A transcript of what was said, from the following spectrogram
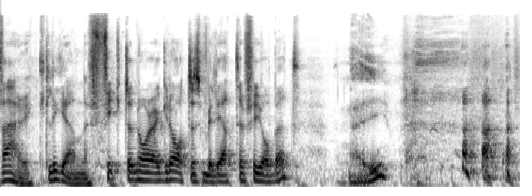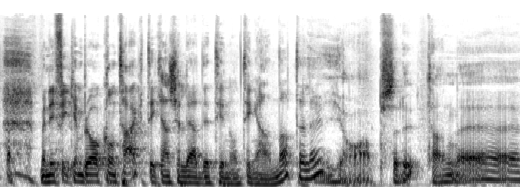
Verkligen. Fick du några gratisbiljetter för jobbet? Nej. Men ni fick en bra kontakt, det kanske ledde till någonting annat, eller? Ja, absolut. Han eh,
